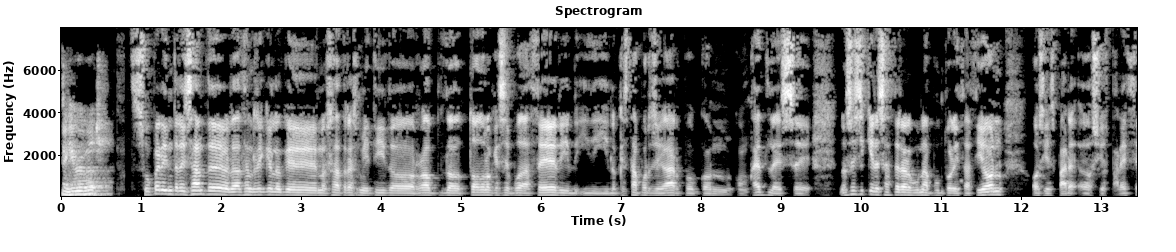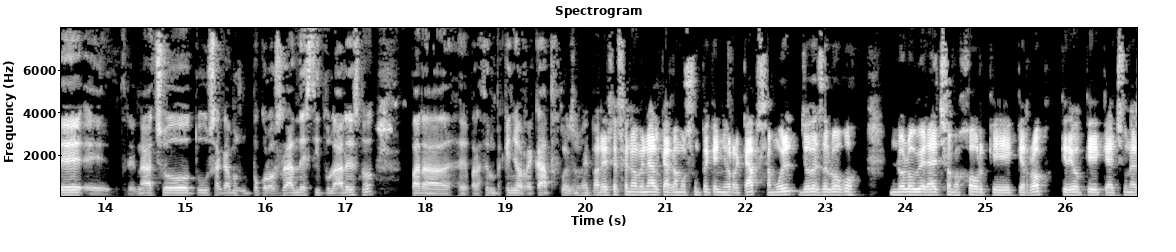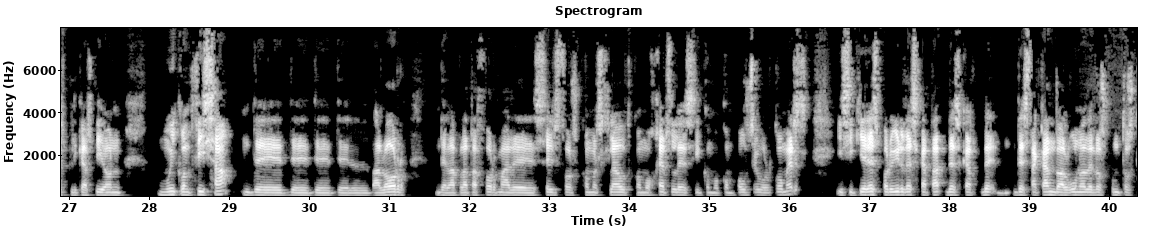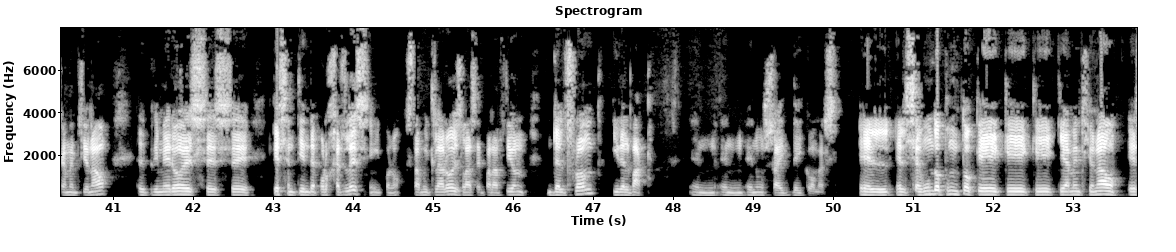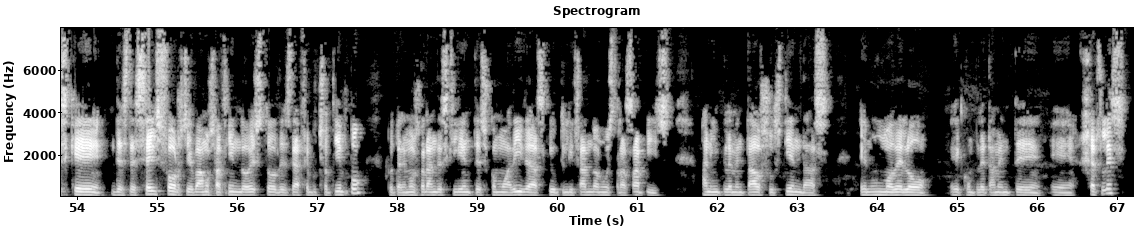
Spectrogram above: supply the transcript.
Thank you very much. Súper interesante, de verdad, Enrique, lo que nos ha transmitido Rob, lo, todo lo que se puede hacer y, y, y, lo que está por llegar por, con, con Headless. Eh, no sé si quieres hacer alguna puntualización o si, es o si os parece, eh, entre Nacho, tú sacamos un poco los grandes titulares, ¿no? Para, eh, para hacer un pequeño recap. Pues me parece fenomenal que hagamos un pequeño recap. Samuel, yo desde luego no lo hubiera hecho mejor que, que Rob. Creo que, que ha hecho una explicación muy concisa de, de, de, del valor de la plataforma de Salesforce Commerce Cloud como Headless y como Composable Commerce. Y si quieres, por ir destacando algunos de los puntos que ha mencionado, el primero es, es se entiende por Headless. Y bueno, está muy claro, es la separación del front y del back en, en, en un site de e-commerce. El, el, segundo punto que, que, que, que ha mencionado es que desde Salesforce llevamos haciendo esto desde hace mucho tiempo pero tenemos grandes clientes como Adidas que utilizando nuestras APIs han implementado sus tiendas en un modelo eh, completamente eh, headless.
